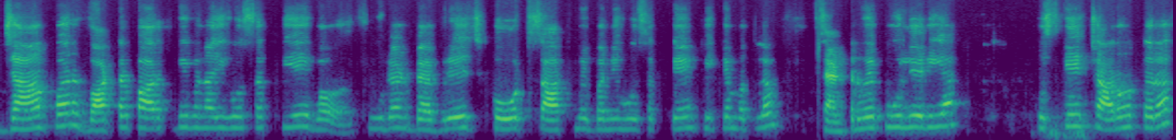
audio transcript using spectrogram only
जहाँ पर वाटर पार्क भी बनाई हो सकती है फ़ूड एंड बेवरेज कोर्ट साथ में बने हो सकते हैं, ठीक है मतलब सेंटर में पूल एरिया उसके चारों तरफ़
